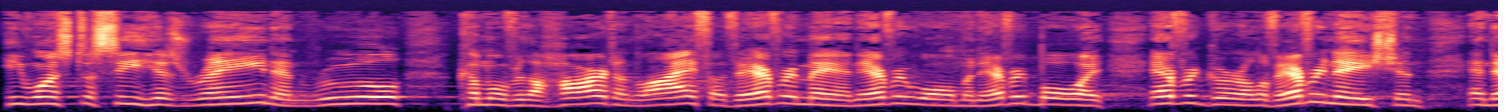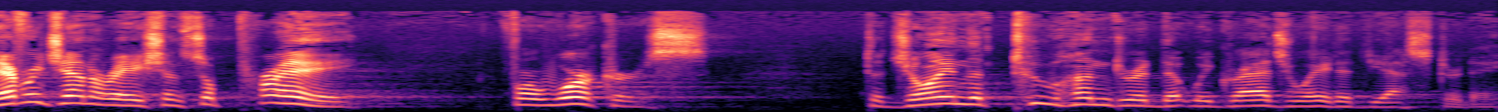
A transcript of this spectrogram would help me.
He wants to see his reign and rule come over the heart and life of every man, every woman, every boy, every girl of every nation and every generation. So pray for workers to join the 200 that we graduated yesterday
